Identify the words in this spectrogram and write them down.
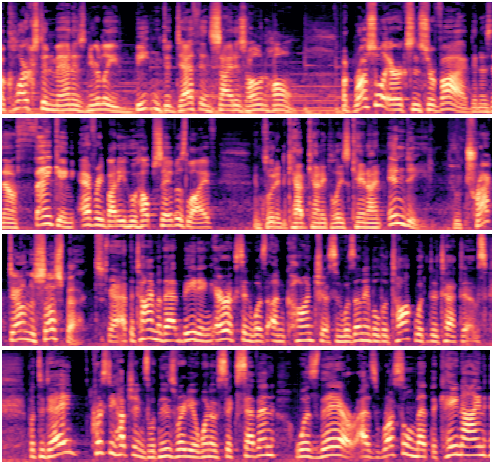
A Clarkston man is nearly beaten to death inside his own home. But Russell Erickson survived and is now thanking everybody who helped save his life, including DeKalb County Police K-9 Indi, who tracked down the suspect. Yeah, at the time of that beating, Erickson was unconscious and was unable to talk with detectives. But today, Christy Hutchings with News Radio 1067 was there as Russell met the K-9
